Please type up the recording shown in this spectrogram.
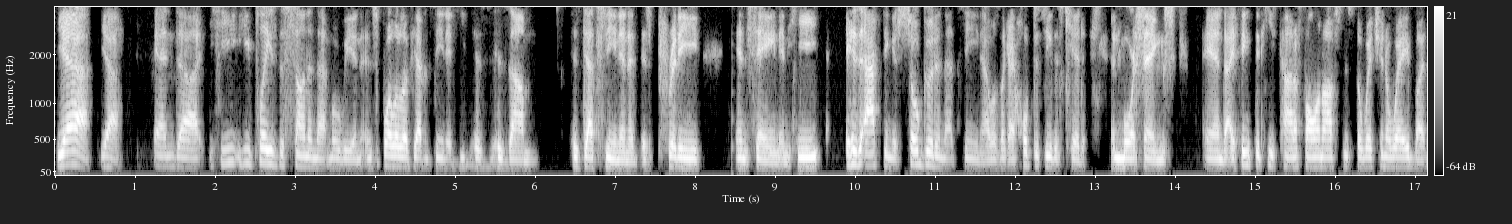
Yeah, yeah. And uh, he he plays the son in that movie. And, and spoiler alert, if you haven't seen it, he, his his um his death scene in it is pretty insane. And he his acting is so good in that scene. I was like, I hope to see this kid in more things. And I think that he's kind of fallen off since The Witch in a way. But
